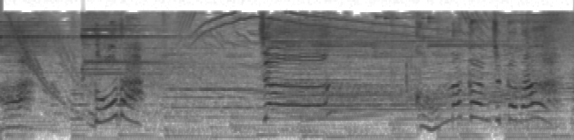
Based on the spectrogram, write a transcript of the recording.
あどうだ？じゃーん。こんな感じかな。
